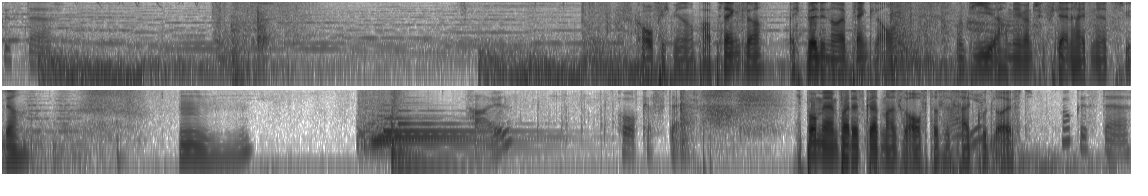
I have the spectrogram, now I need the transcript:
There. Jetzt kaufe ich mir noch ein paar Plänkler. Ich bilde neue Plänkler aus. Und die haben ja ganz schön viele Einheiten jetzt wieder. Mhm. Heil. Hawkester. Ich baue mir einfach das gerade mal so auf, dass es halt gut läuft. There.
